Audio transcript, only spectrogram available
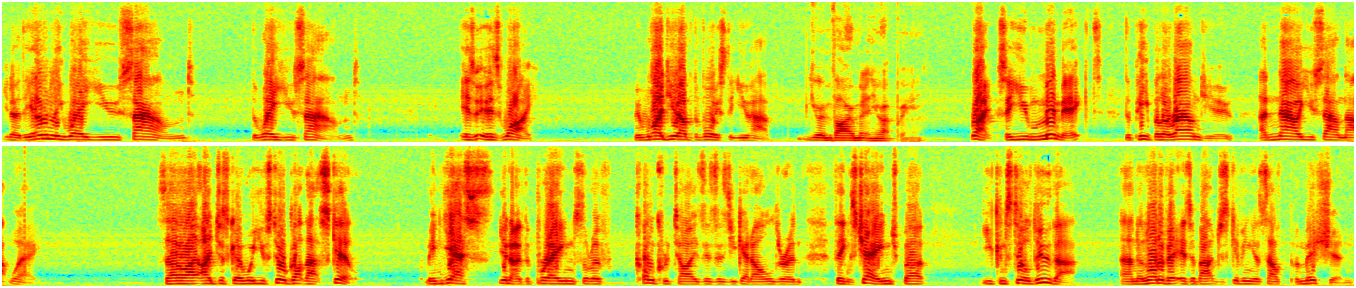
you know, the only way you sound, the way you sound, is is why. I mean, why do you have the voice that you have? Your environment and your upbringing. Right. So you mimicked the people around you, and now you sound that way. So I, I just go, well, you've still got that skill. I mean, yes, you know, the brain sort of concretizes as you get older and things change, but you can still do that. And a lot of it is about just giving yourself permission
